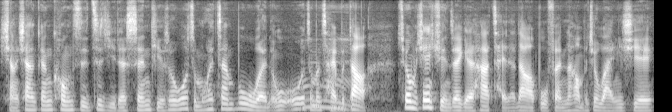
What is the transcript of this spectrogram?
想象跟控制自己的身体，说我怎么会站不稳，我我怎么踩不到？嗯、所以我们先选择一个他踩得到的部分，然后我们就玩一些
